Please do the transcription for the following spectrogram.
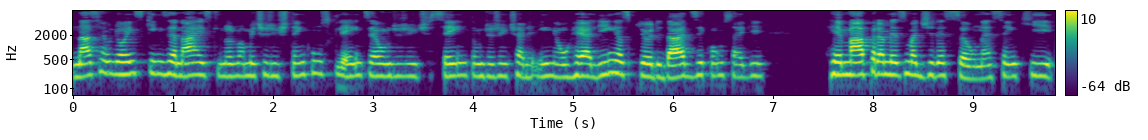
nas reuniões quinzenais que normalmente a gente tem com os clientes, é onde a gente senta, onde a gente alinha ou realinha as prioridades e consegue remar para a mesma direção, né? Sem que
